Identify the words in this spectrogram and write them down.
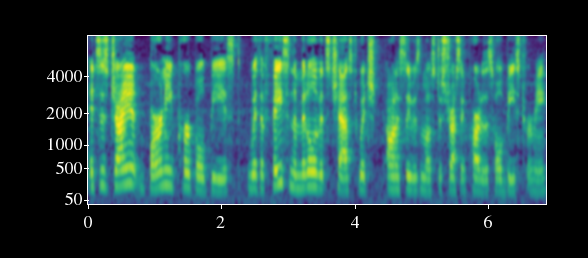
It's this giant Barney purple beast with a face in the middle of its chest, which honestly was the most distressing part of this whole beast for me.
